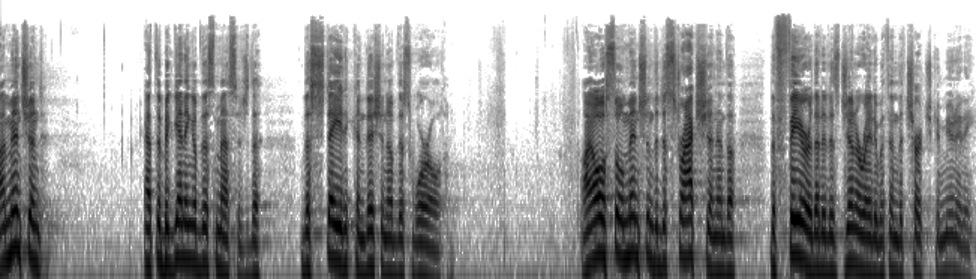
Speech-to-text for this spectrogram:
I mentioned at the beginning of this message the, the state condition of this world. I also mentioned the distraction and the, the fear that it has generated within the church community.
